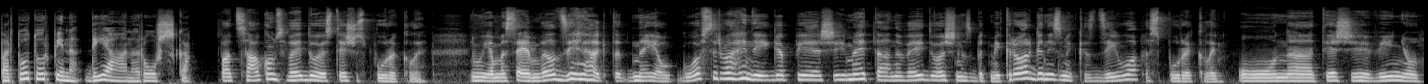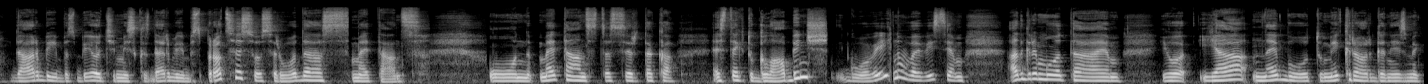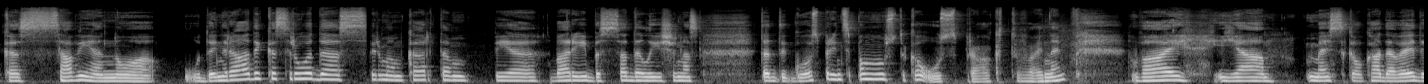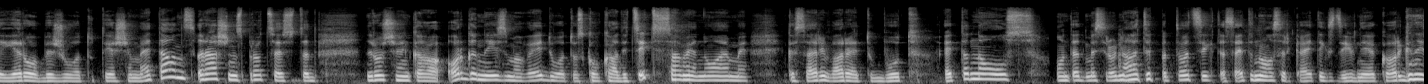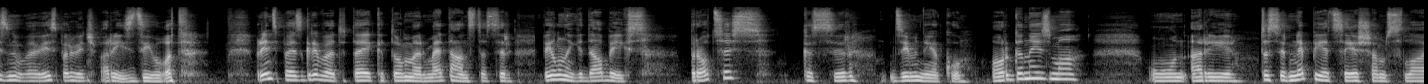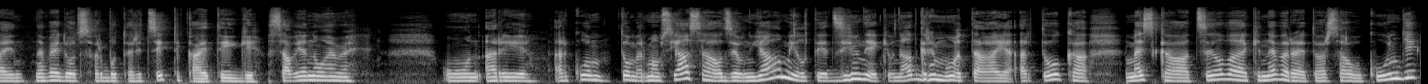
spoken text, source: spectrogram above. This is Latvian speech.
Par to turpina Diāna Ruska. Pats sākums veidojas tieši uz purekli. Nu, ja mēs ejam vēl dziļāk, tad ne jau govs ir vainīga pie šī metāna veidošanas, bet mikroorganismi, kas dzīvo purekli. Un tieši viņu darbības, bioķimiskas darbības procesos radās metāns. Un metāns tas ir tā kā, es teiktu, glābiņš govī nu, vai visiem atgremotājiem. Jo, ja nebūtu mikroorganismi, kas savieno ūdeņrādi, kas rodas pirmām kārtām pie barības sadalīšanas, tad govs principā mums tā kā uzsprāgtu, vai ne? Vai, ja mēs kaut kādā veidā ierobežotu tieši metāna rašanas procesu, tad droši vien kā organisma veidotos kaut kādi citi savienojumi, kas arī varētu būt etanols. Un tad mēs runātu par to, cik tas etanols ir kaitīgs dzīvnieku organismam, vai vispār viņš var izdzīvot. Principā es gribētu teikt, ka tomēr metāns tas ir pilnīgi dabīgs process, kas ir dzīvnieku organismā. Un arī tas ir nepieciešams, lai neveidotos varbūt arī citi kaitīgi savienojumi, un arī ar ko tomēr mums jāsaudzē un jāmīl tie dzīvnieki un atgremotāji, ar to, ka mēs kā cilvēki nevarētu ar savu kuģi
